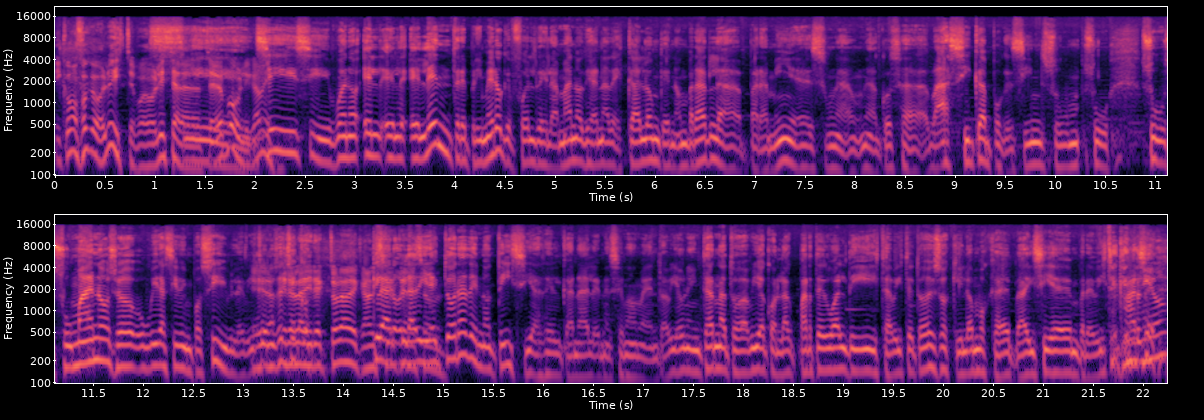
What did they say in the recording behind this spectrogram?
¿Y cómo fue que volviste? Porque volviste a la TV pública. mismo. Sí, sí. Bueno, el, el- el entre primero, que fue el de la mano de Ana de Escalón, que nombrarla para mí es una, una cosa básica, porque sin su, su, su, su mano yo hubiera sido imposible. ¿viste? Era- era la directora de Canal Claro, 7 en la directora de noticias del canal en ese momento. Había una interna todavía con la parte dualdista, ¿viste? Todos esos quilombos que hay siempre, ¿viste? Que no, sé, ¿Año?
